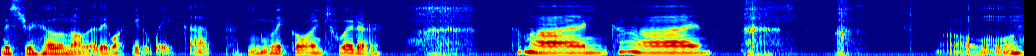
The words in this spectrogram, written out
Mr. Hill and all that, they want you to wake up and like go on Twitter. Come on, come on. Oh.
